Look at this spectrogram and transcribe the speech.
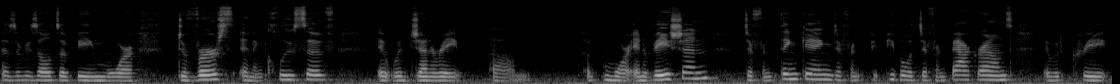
as a result of being more diverse and inclusive. It would generate um, more innovation, different thinking, different p- people with different backgrounds. It would create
